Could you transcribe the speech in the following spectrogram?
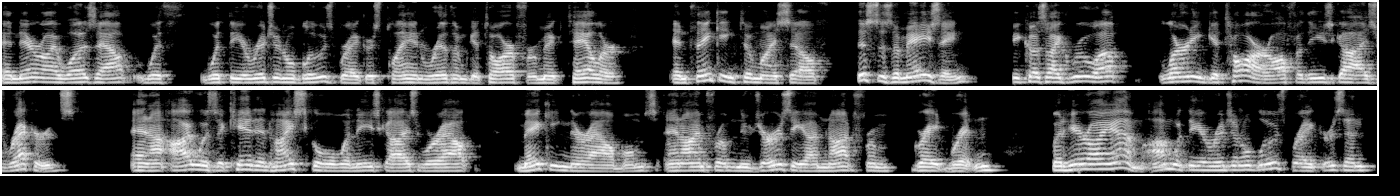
And there I was out with with the original Blues Breakers playing rhythm guitar for Mick Taylor and thinking to myself, this is amazing because I grew up learning guitar off of these guys' records. And I, I was a kid in high school when these guys were out making their albums. And I'm from New Jersey. I'm not from Great Britain. But here I am. I'm with the original Blues Breakers. And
